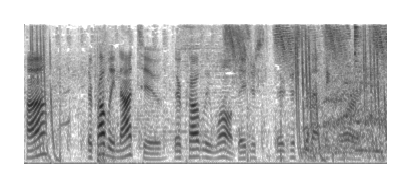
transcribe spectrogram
Huh? They're probably not to. They probably won't. They just they're just gonna ignore it.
